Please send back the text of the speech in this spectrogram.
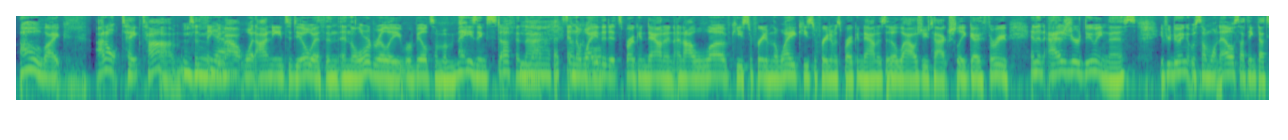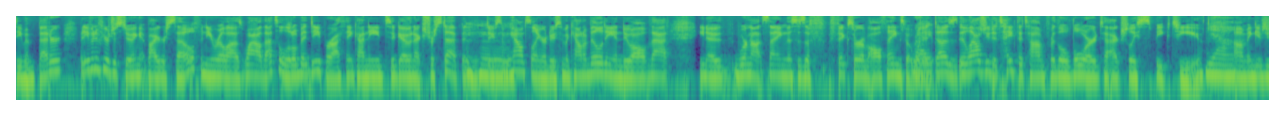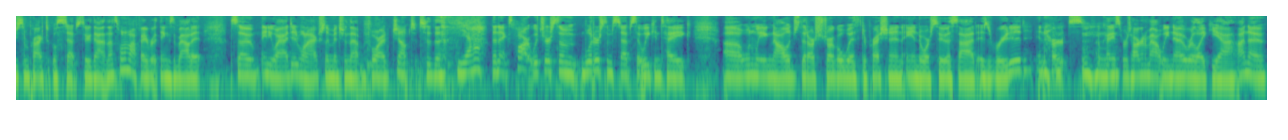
oh, like, I don't take time to mm-hmm. think Yeah. about what I need to deal with. And, and the Lord really revealed some amazing stuff in that. Yeah, so and the way that it's broken down. And, and I love Keys to Freedom. The way Keys to Freedom is broken down is it allows you to actually go through. And then as you're doing this, if you're doing it with someone else, I think that's even better. But even if you're just doing it by yourself and you realize, wow, that's a little bit deeper. I think I need to go an extra step and mm-hmm. do some counseling or do some accountability and do all of that. You know, we're not saying this is a f- fixer of all things, but what Right. it does, it allows you to take the time for the Lord to actually speak to you Yeah. um, and gives you some practical steps through that. And that's one of my favorite things about it. So anyway, I did want to actually mention that before I jumped to the Yeah. the next part, which are some what are some steps that we can take uh, when we acknowledge that our struggle with depression and or suicide is rooted in hurts. Okay, so we're talking about we know we're like, yeah, I know,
